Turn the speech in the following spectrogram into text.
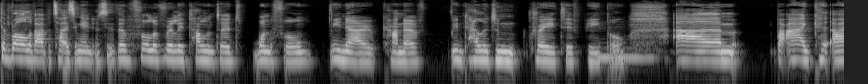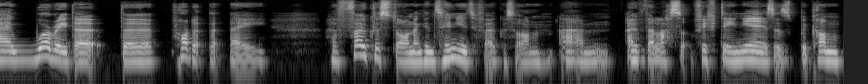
the role of advertising agencies. They're full of really talented, wonderful, you know, kind of intelligent, creative people. Mm. Um, but I, I worry that the product that they have focused on and continue to focus on um, over the last 15 years has become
